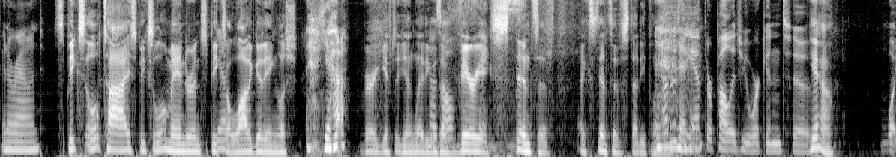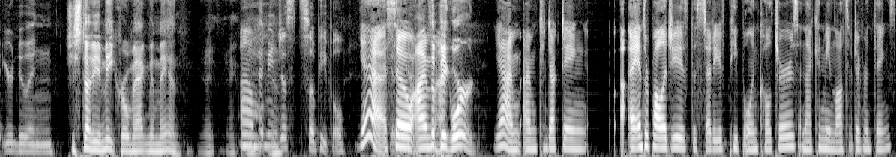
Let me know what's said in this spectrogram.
been around. Speaks a little Thai, speaks a little Mandarin, speaks Yep. a lot of good English. yeah. Very gifted young lady Knows with a very things. extensive, extensive study plan. How does the anthropology work into yeah. what you're doing? She's studying me, Cro Magnon man. Right, right. Um, I mean, just so people. Yeah. So I'm. It's a big word. yeah, I'm, I'm conducting anthropology is the study of people and cultures, and that can mean lots of different things.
